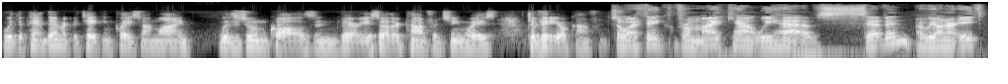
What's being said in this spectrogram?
with the pandemic are taking place online with Zoom calls and various other conferencing ways to video conference. So I think from my count, we have seven. Are we on our eighth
